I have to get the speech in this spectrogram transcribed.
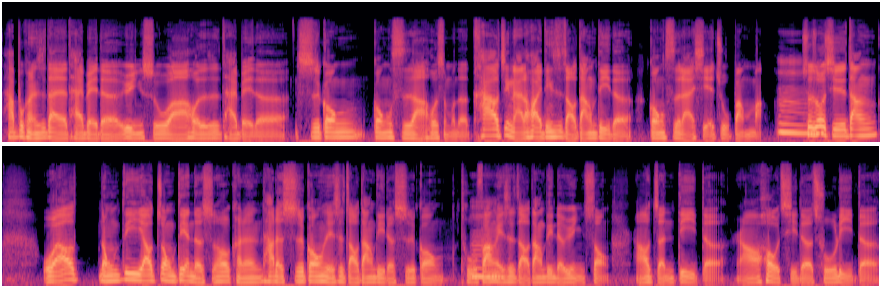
他不可能是带着台北的运输啊，或者是台北的施工公司啊，或什么的。他要进来的话，一定是找当地的公司来协助帮忙。嗯，所以说，其实当我要农地要种电的时候，可能他的施工也是找当地的施工，土方也是找当地的运送，然后整地的，然后后期的处理的，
